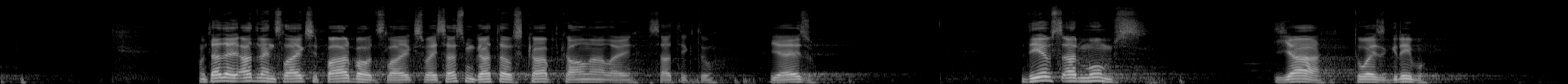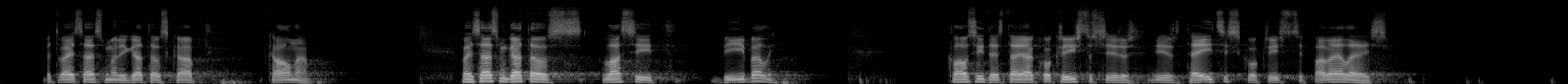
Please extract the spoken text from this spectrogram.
Un tādēļ advents laiks ir pārbaudas laiks, vai es esmu gatavs kāpt kalnā, lai satiktu Jēzu. Dievs ar mums jā, to es gribu. Bet vai es esmu arī gatavs kāpt kalnā? Vai es esmu gatavs lasīt Bībeli, klausīties tajā, ko Kristus ir, ir teicis, ko Kristus ir pavēlējis?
